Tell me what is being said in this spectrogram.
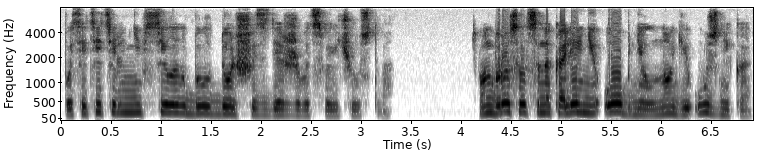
Посетитель не в силах был дольше сдерживать свои чувства. Он бросился на колени, обнял ноги узника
